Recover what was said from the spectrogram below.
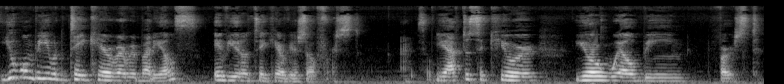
you won't be able to take care of everybody else if you don't take care of yourself first. Absolutely. You have to secure your well-being first,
